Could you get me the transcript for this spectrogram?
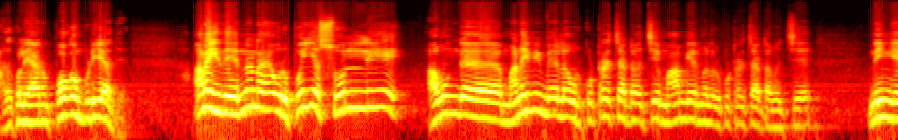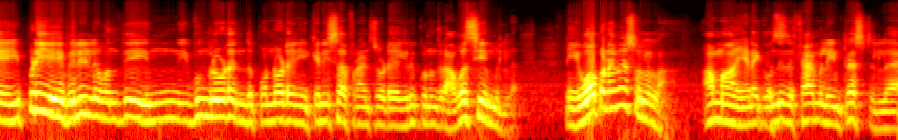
அதுக்குள்ளே யாரும் போக முடியாது. ஆனால் இது என்னென்னா ஒரு பொய்யை சொல்லி அவங்க மனைவி மேலே ஒரு குற்றச்சாட்டை வச்சு மாமியார் மேலே ஒரு குற்றச்சாட்டை வச்சு நீங்கள் இப்படி வெளியில் வந்து இந் இவங்களோட இந்த பொண்ணோட நீ கெனிசா ஃப்ரான்ஸோட இருக்கணுங்கிற அவசியம் இல்லை. நீங்கள் ஓப்பனாகவே சொல்லலாம். ஆமாம் எனக்கு வந்து இந்த ஃபேமிலி இன்ட்ரெஸ்ட் இல்லை.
